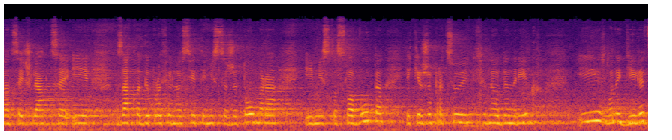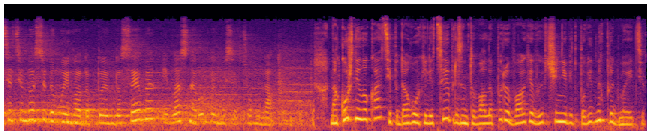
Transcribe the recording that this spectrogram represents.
на цей шлях. Це і заклади профільної освіти міста Житомира, і місто Славута, які вже працюють не один рік. І вони діляться цим досвідом. Ми його адаптуємо до себе і власне рухаємося в цьому напрямку. На кожній локації педагоги ліцею презентували переваги вивчення відповідних предметів,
